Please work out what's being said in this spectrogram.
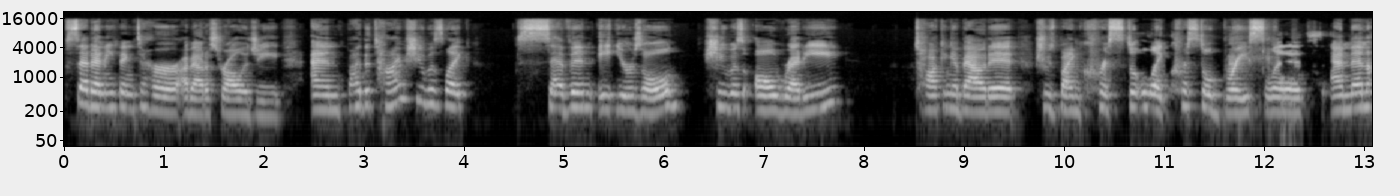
said anything to her about astrology and by the time she was like 7 8 years old she was already talking about it she was buying crystal like crystal bracelets and then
